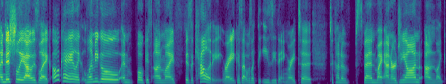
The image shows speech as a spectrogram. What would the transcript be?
initially I was like, okay, like let me go and focus on my physicality, right? Because that was like the easy thing, right? To to kind of spend my energy on on like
